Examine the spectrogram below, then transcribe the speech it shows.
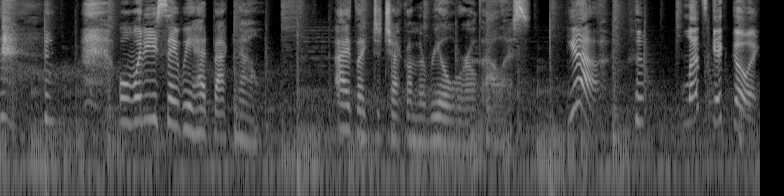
well, what do you say we head back now? I'd like to check on the real world, Alice. Yeah, let's get going.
